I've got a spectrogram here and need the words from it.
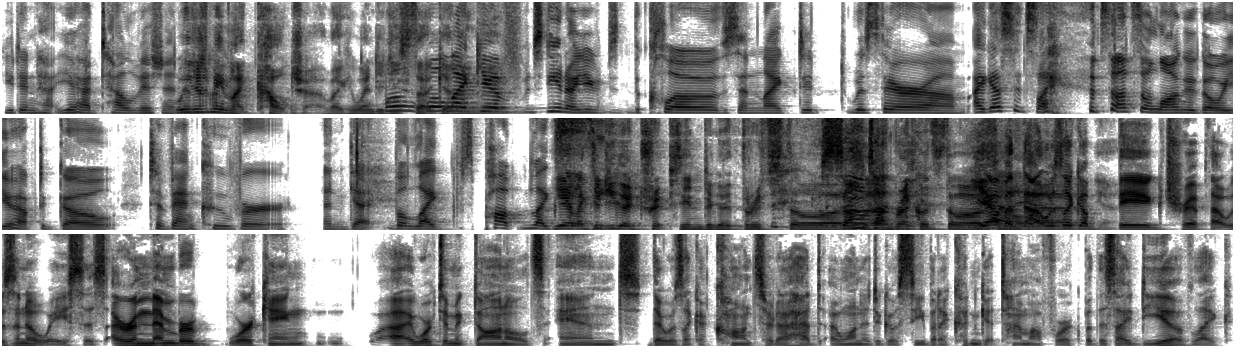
you didn't have you had television. We and- just mean like culture. Like when did well, you start getting well, getting? like you those? have, you know, you the clothes and like, did was there? um I guess it's like it's not so long ago where you have to go to Vancouver and get the like pub, like Yeah, like did you go trips in to go thrift stores, Someti- and record stores? Yeah, but all that was like a Yeah. big trip. That was an oasis. I remember working. I worked at McDonald's, and there was like a concert I had. I wanted to go see, but I couldn't get time off work. But this idea of like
